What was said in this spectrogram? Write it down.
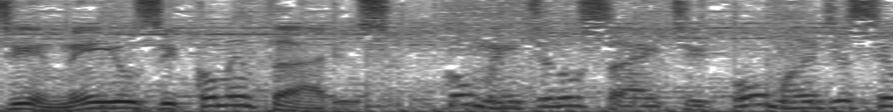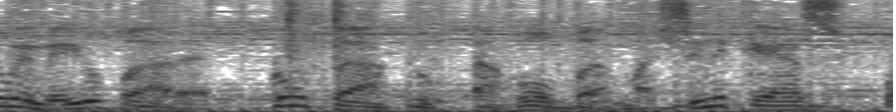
De e-mails e comentários. Comente no site ou mande seu e-mail para contato arroba machinecast.com.br.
